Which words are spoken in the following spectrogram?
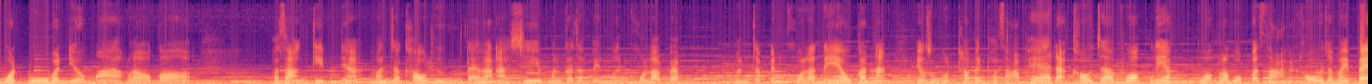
หมวดหมู่มันเยอะมากแล้วก็ภาษาอังกฤษเนี่ยมันจะเข้าถึงแต่ละอาชีพมันก็จะเป็นเหมือนคนละแบบมันจะเป็นคนละแนวกันอะอย่างสมมุติถ้าเป็นภาษาแพทย์อะเขาจะพวกเรียกพวกระบบประสาทอะเขาจะไม่แปล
